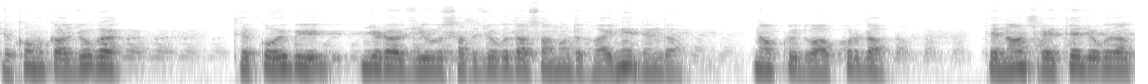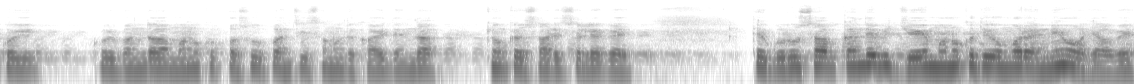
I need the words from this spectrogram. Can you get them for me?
ਦੇਖੋ ਹੁਣ ਕਲਯੁਗ ਹੈ ਤੇ ਕੋਈ ਵੀ ਜਿਹੜਾ ਜੀਵ ਸਤਜੁਗ ਦਾ ਸਾਨੂੰ ਦਿਖਾਈ ਨਹੀਂ ਦਿੰਦਾ, ਨਾ ਕੋਈ ਦੁਆਪਰ ਦਾ ਤੇ ਨਾ ਤ੍ਰੇਤੇ ਯੁਗ ਦਾ ਕੋਈ ਕੋਈ ਬੰਦਾ, ਮਨੁੱਖ, ਪਸ਼ੂ, ਪੰਛੀ ਸਾਨੂੰ ਦਿਖਾਈ ਦਿੰਦਾ ਕਿਉਂਕਿ ਸਾਰੇ ਚਲੇ ਗਏ। ਤੇ ਗੁਰੂ ਸਾਹਿਬ ਕਹਿੰਦੇ ਵੀ ਜੇ ਮਨੁੱਖ ਦੀ ਉਮਰ ਇੰਨੀ ਹੋ ਜਾਵੇ,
